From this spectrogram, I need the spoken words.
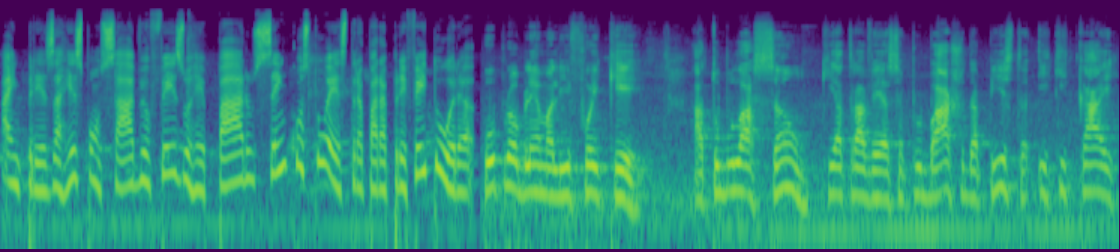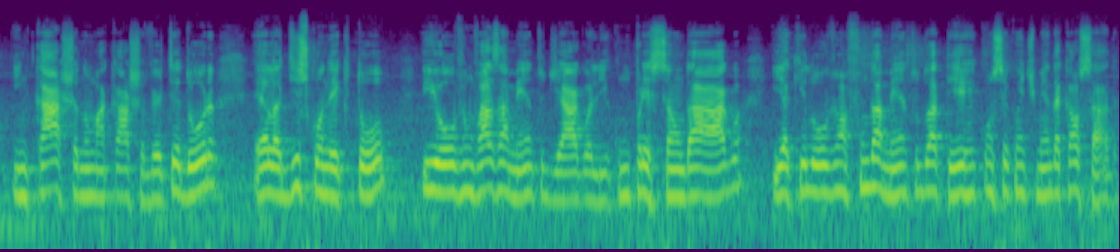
a empresa responsável fez o reparo sem custo extra para a prefeitura. O problema ali foi que a tubulação que atravessa por baixo da pista e que cai, encaixa numa caixa vertedora, ela desconectou e houve um vazamento de água ali com pressão da água e aquilo houve um afundamento do aterro e consequentemente da calçada.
